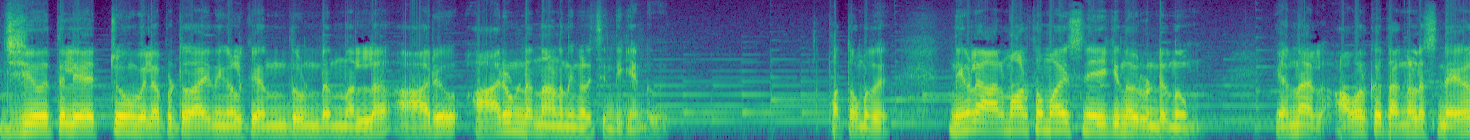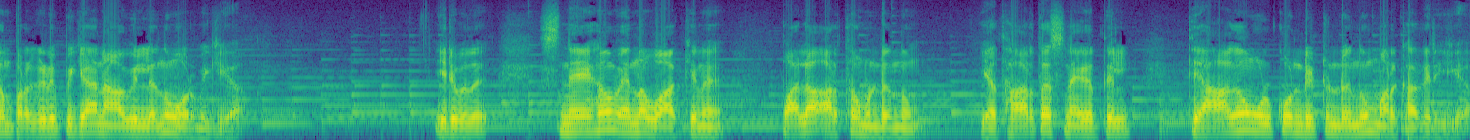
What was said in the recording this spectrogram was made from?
ജീവിതത്തിൽ ഏറ്റവും വിലപ്പെട്ടതായി നിങ്ങൾക്ക് എന്തുണ്ടെന്നല്ല ആര് ആരുണ്ടെന്നാണ് നിങ്ങൾ ചിന്തിക്കേണ്ടത്? പത്തൊമ്പത്. നിങ്ങളെ ആത്മാർത്ഥമായി സ്നേഹിക്കുന്നവരുണ്ടെന്നും എന്നാൽ അവർക്ക് തങ്ങളുടെ സ്നേഹം പ്രകടിപ്പിക്കാനാവില്ലെന്നും ഓർമ്മിക്കുക. ഇരുപത്. സ്നേഹം എന്ന വാക്കിന് പല അർത്ഥമുണ്ടെന്നും യഥാർത്ഥ സ്നേഹത്തിൽ ത്യാഗം ഉൾക്കൊണ്ടിട്ടുണ്ടെന്നും മറക്കാതിരിക്കുക.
